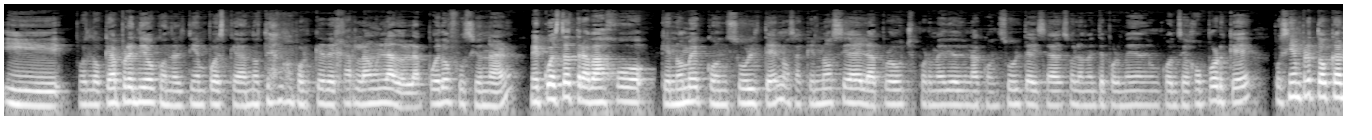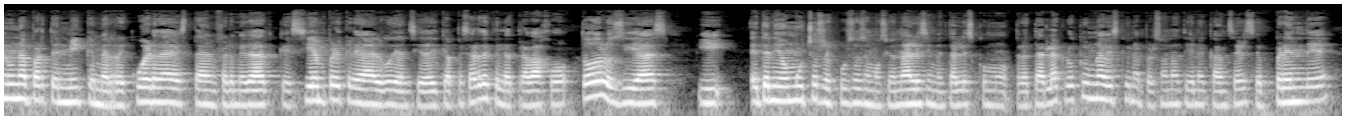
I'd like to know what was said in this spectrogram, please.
y pues lo que he aprendido con el tiempo es que no tengo por qué dejarla a un lado, la puedo fusionar. Me cuesta trabajo que no me consulten, o sea, que no sea el approach por medio de una consulta y sea solamente por medio de un consejo, porque pues siempre tocan una parte en mí que me recuerda esta enfermedad que siempre crea algo de ansiedad y que a pesar de que la trabajo todos los días y he tenido muchos recursos emocionales y mentales como tratarla, creo que una vez que una persona tiene cáncer se prende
